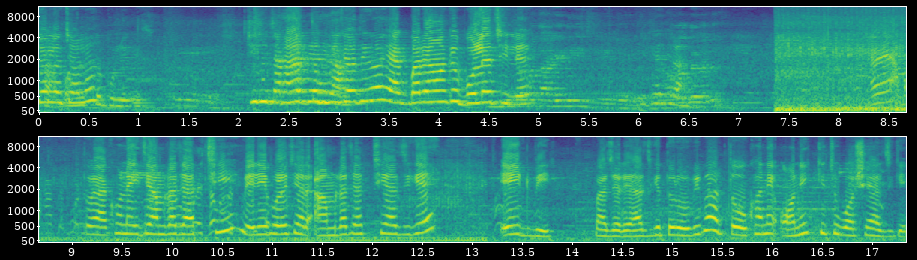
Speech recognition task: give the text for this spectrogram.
চলো চলো। তো ভুলে গেছি। হ্যাঁ তুমি। যদিও একবারে আমাকে বলেছিলে। তো এখন এই যে আমরা যাচ্ছি বেরিয়ে পড়েছি আর আমরা যাচ্ছি আজকে এইট বি বাজারে। আজকে তো রবিবার তো ওখানে অনেক কিছু বসে আজকে।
